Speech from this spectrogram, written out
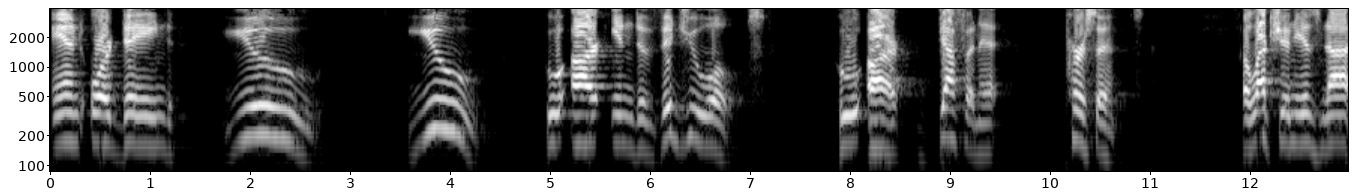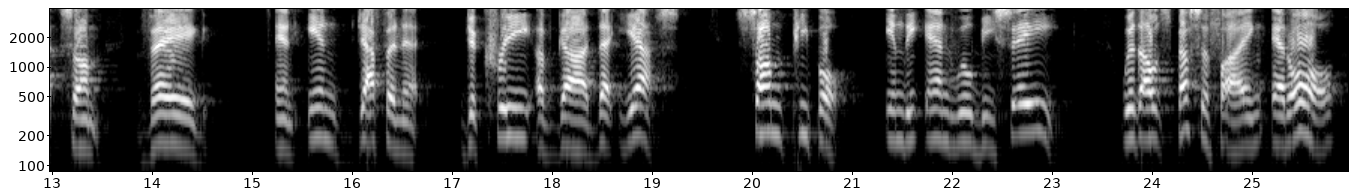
and ordained you. You who are individuals, who are definite persons. Election is not some vague and indefinite decree of God that, yes, some people in the end will be saved without specifying at all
